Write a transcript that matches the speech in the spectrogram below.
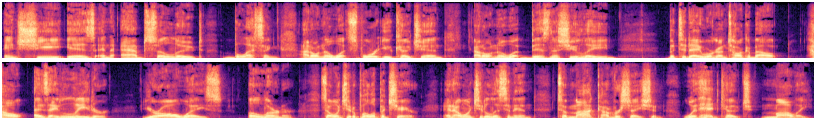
And she is an absolute blessing. I don't know what sport you coach in. I don't know what business you lead, but today we're going to talk about how, as a leader, you're always a learner. So I want you to pull up a chair and I want you to listen in to my conversation with head coach Molly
